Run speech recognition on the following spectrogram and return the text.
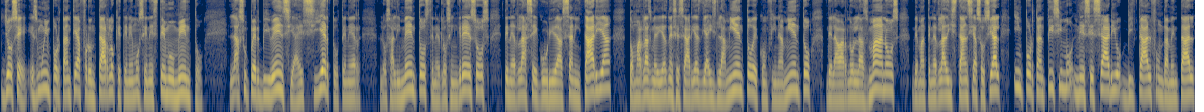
Yo sé, es muy importante afrontar lo que tenemos en este momento, la supervivencia. Es cierto tener los alimentos, tener los ingresos, tener la seguridad sanitaria, tomar las medidas necesarias de aislamiento, de confinamiento, de lavarnos las manos, de mantener la distancia social. Importantísimo, necesario, vital, fundamental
